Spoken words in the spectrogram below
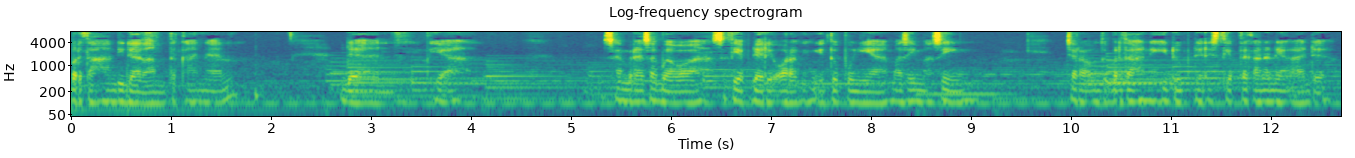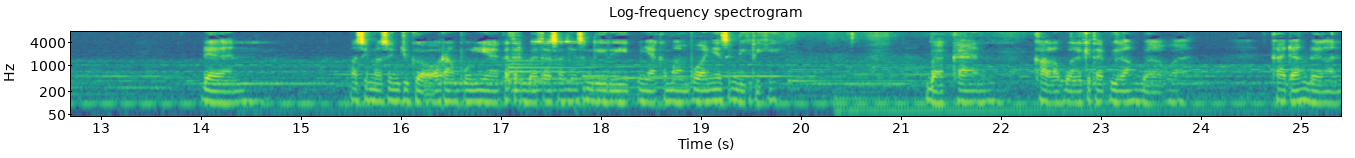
bertahan di dalam tekanan dan ya saya merasa bahwa setiap dari orang itu punya masing-masing cara untuk bertahan hidup dari setiap tekanan yang ada dan masing-masing juga orang punya keterbatasannya sendiri, punya kemampuannya sendiri. Bahkan kalau boleh kita bilang bahwa kadang dengan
